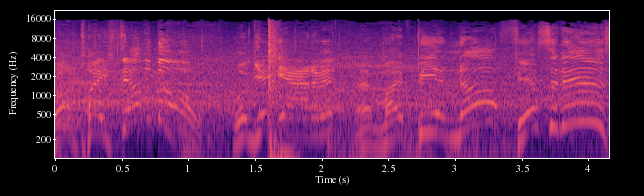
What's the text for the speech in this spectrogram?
Well placed elbow. We'll get you out of it. That might be enough. Yes, it is.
